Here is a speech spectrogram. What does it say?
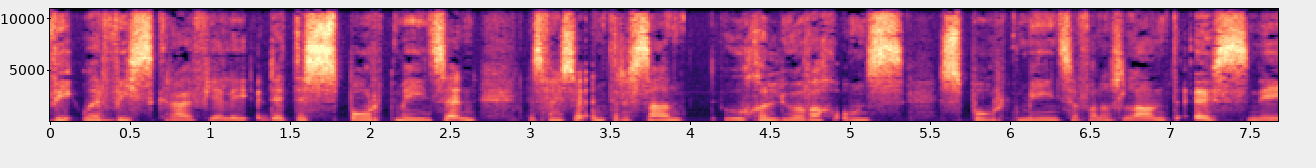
wie oor wie skryf jy? Dit is sportmense en dis vir my so interessant hoe gelowig ons sportmense van ons land is, nê?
